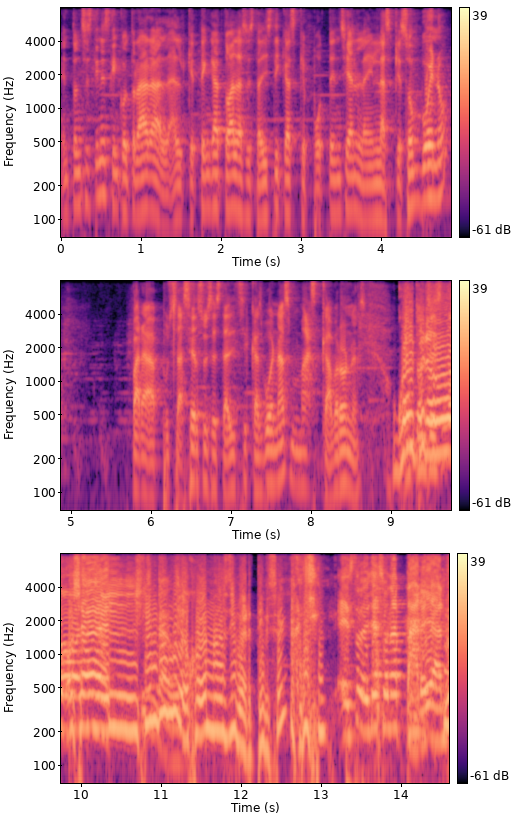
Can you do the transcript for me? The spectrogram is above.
Entonces tienes que encontrar al, al que tenga todas las estadísticas que potencian la- en las que son bueno para pues hacer sus estadísticas buenas más cabronas. Güey, Entonces, pero, no, o sea, el fin de un videojuego no es divertirse. Esto ya es una tarea, ¿no?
